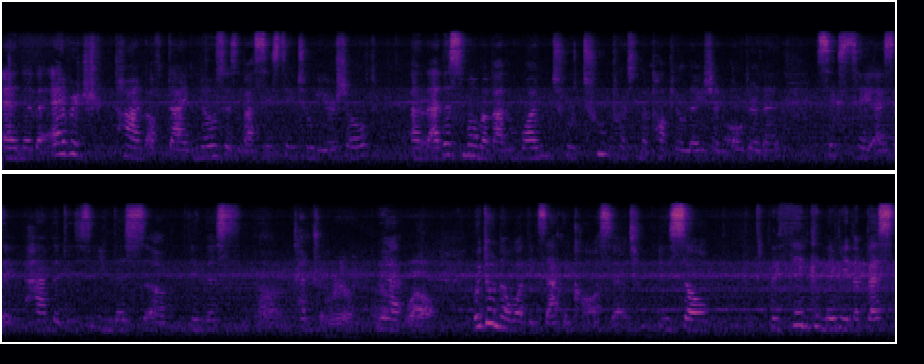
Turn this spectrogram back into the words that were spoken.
And the average time of diagnosis is about 62 years old. And at this moment, about 1 to 2 percent of the population older than 60, I say, have the disease in this, uh, in this uh, country. Really? Yeah. Wow. We don't know what exactly caused it. And so we think maybe the best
